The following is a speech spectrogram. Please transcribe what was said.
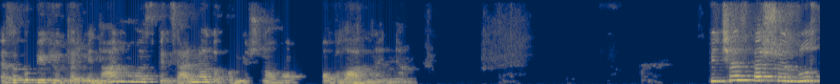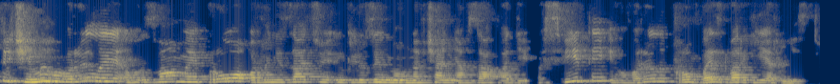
закупівлю термінального спеціального допоміжного обладнання. Під час першої зустрічі ми говорили з вами про організацію інклюзивного навчання в закладі освіти і говорили про безбар'єрність.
